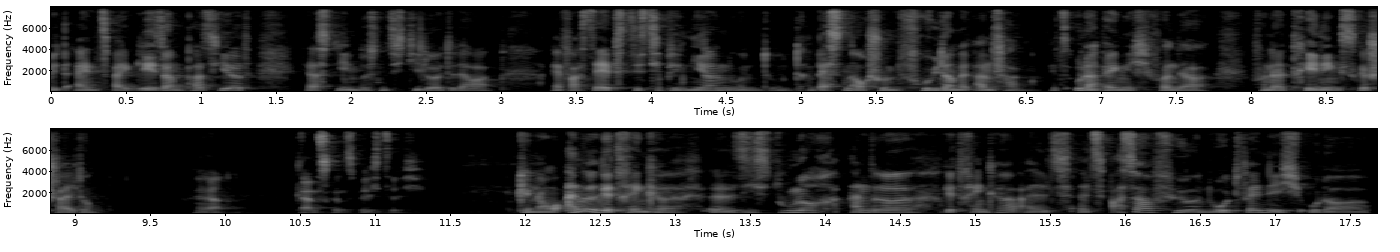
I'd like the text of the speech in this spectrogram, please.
mit ein, zwei Gläsern passiert. Erst die müssen sich die Leute da einfach selbst disziplinieren und, und am besten auch schon früh damit anfangen, jetzt unabhängig von der, von der Trainingsgestaltung. Ja, ganz, ganz wichtig. Genau, andere Getränke. Äh, siehst du noch andere Getränke als, als Wasser für notwendig oder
